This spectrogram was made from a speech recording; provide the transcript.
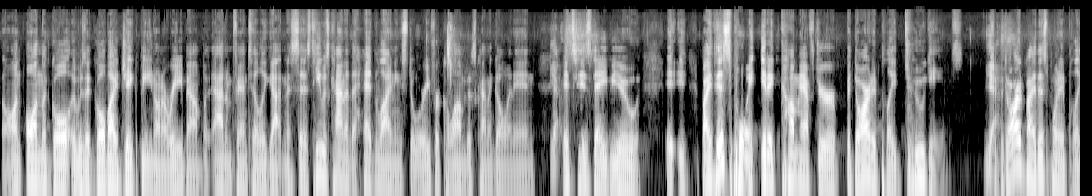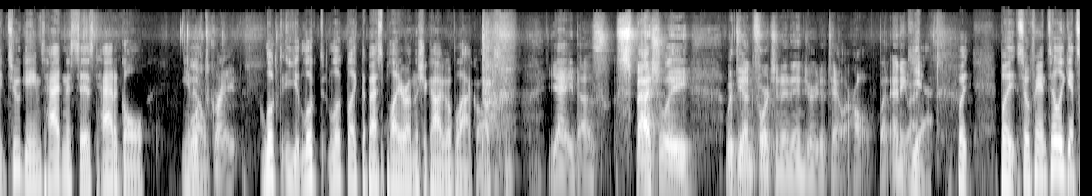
on on the goal, it was a goal by Jake Bean on a rebound, but Adam Fantilli got an assist. He was kind of the headlining story for Columbus, kind of going in. Yes. It's his debut. It, it, by this point, it had come after Bedard had played two games. Yeah. So Bedard by this point had played two games, had an assist, had a goal. You know, Looked great. looked looked looked like the best player on the Chicago Blackhawks. Yeah, he does. Especially with the unfortunate injury to Taylor Hall. But anyway. Yeah, but but so Fantilli gets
